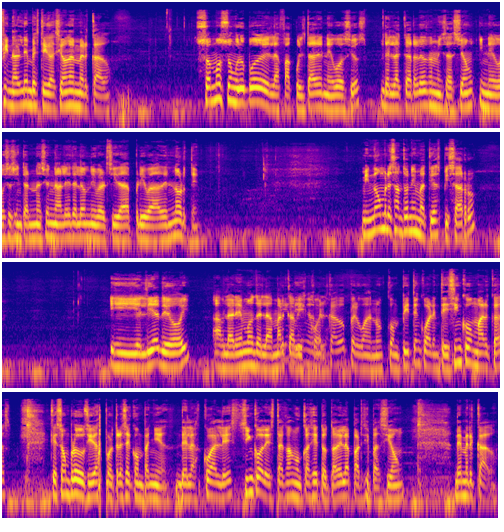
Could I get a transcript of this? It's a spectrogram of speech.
final de investigación del mercado. Somos un grupo de la Facultad de Negocios de la carrera de Administración y Negocios Internacionales de la Universidad Privada del Norte. Mi nombre es Antonio Matías Pizarro y el día de hoy hablaremos de la marca Biscola. En el mercado peruano compiten 45 marcas que son producidas por 13 compañías, de las cuales 5 destacan con casi total de la participación de mercado.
